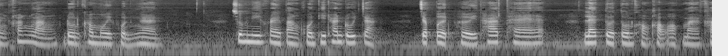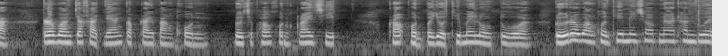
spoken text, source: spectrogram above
งข้างหลัง โดนขโมยผลงาน ช่วงนี้ใครบางคนที่ท่านรู้จัก จะเปิดเผยท่าแท้ และตัวตนของเขาออกมาค่ะ ระวังจะขัดแย้งกับใครบางคน โดยเฉพาะคนใกล้ชิด เพราะผลประโยชน์ที่ไม่ลงตัว หรือระวังคนที่ไม่ชอบหน้าท่านด้วย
